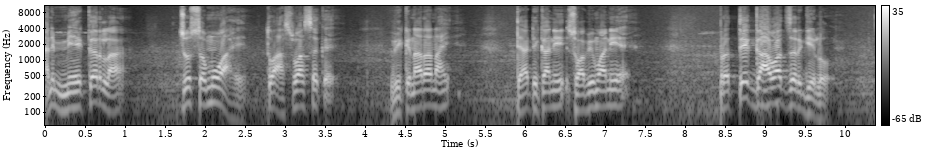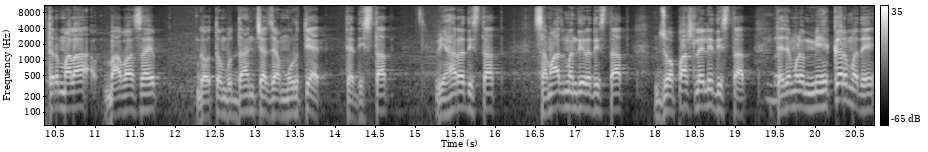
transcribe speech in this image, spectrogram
आणि मेकरला जो समूह आहे तो आश्वासक आहे. विकणारा नाही. त्या ठिकाणी स्वाभिमानी आहे. प्रत्येक गावात जर गेलो तर मला बाबासाहेब गौतम बुद्धांच्या ज्या मूर्त्या आहेत त्या दिसतात. विहारं दिसतात. समाज मंदिरं दिसतात जोपासलेली दिसतात. त्याच्यामुळे मेहकरमध्ये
